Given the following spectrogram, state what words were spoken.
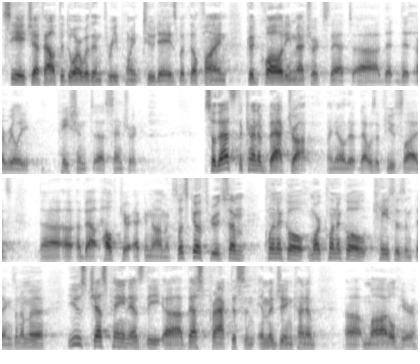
CHF out the door within 3.2 days, but they'll find good quality metrics that, uh, that, that, are really patient uh, centric. So that's the kind of backdrop. I know that that was a few slides uh, about healthcare economics. Let's go through some clinical, more clinical cases and things. And I'm going to use chest pain as the uh, best practice in imaging kind of uh, model here.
